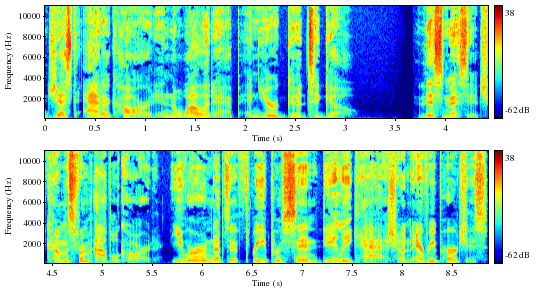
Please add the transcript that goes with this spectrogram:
Just add a card in the Wallet app and you're good to go. This message comes from Apple Card. You earn up to 3% daily cash on every purchase.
